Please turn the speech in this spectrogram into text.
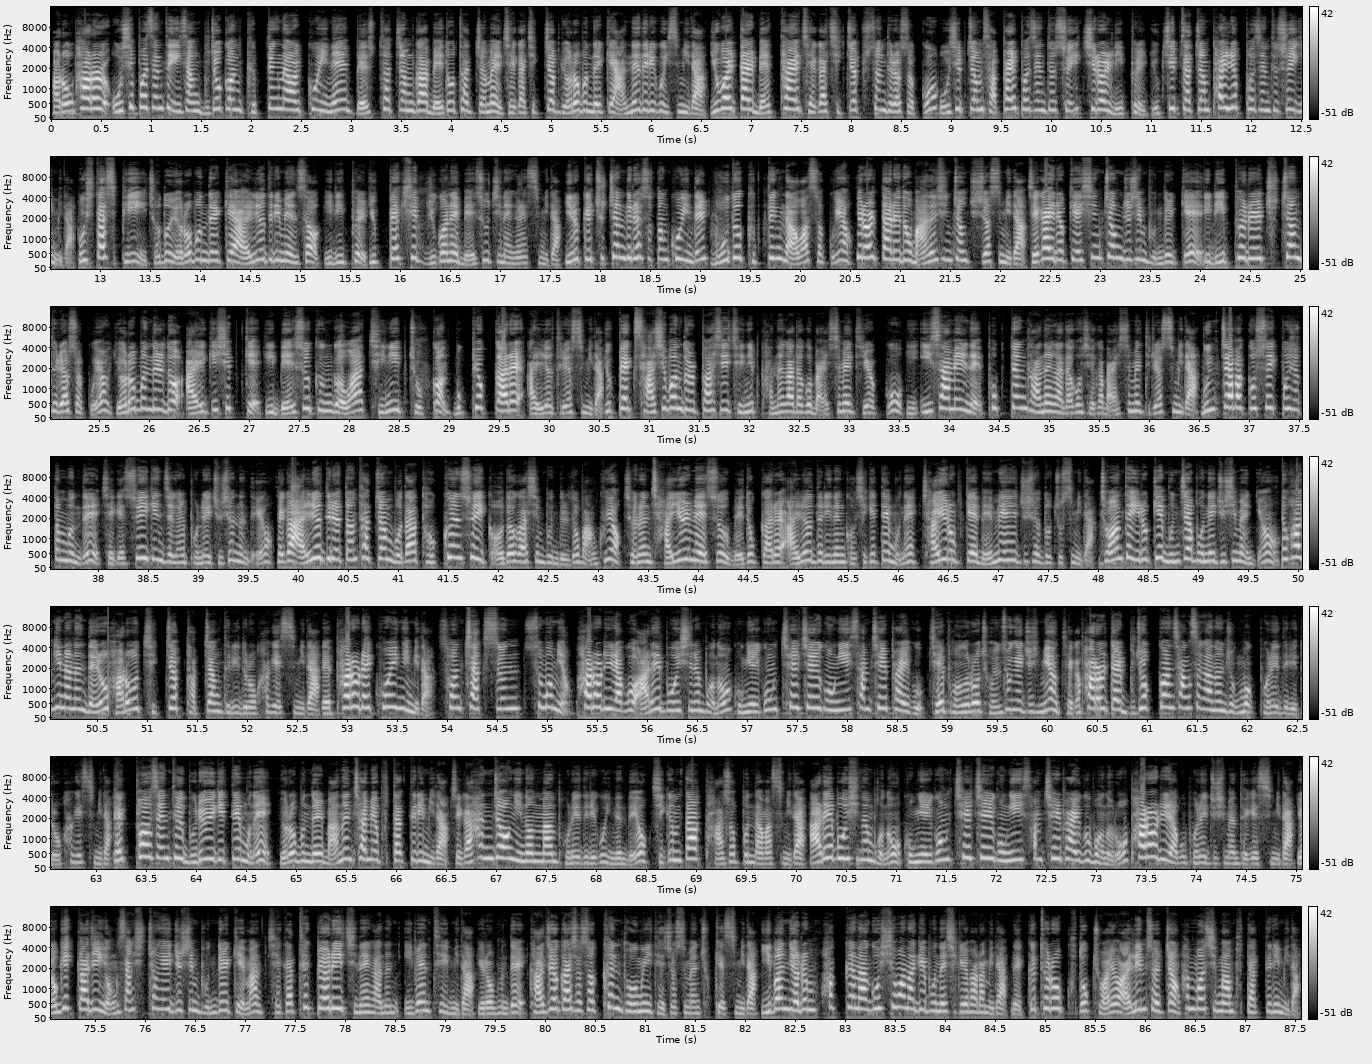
바로 8월 50% 이상 무조건 급등 나올 코인의 매수 타점과 매도 타점을 제가 직접 여러분들께 안내드리고 있습니다. 6월달 메탈 제가 직접 추천드렸었고 50.48% 수익, 7월 리플 64.86% 수익입니다. 보시다시피 저도 여러분들께 알려드리면서 이 리플 616원에 매수 진행을 했습니다. 이렇게 추천드렸었던 코인들 모두 급등 나왔었고요. 7월달에도 많은 신청 주셨습니다. 제가 이렇게 신청 주신 분들께 이 리플을 추천드렸었고요. 여러분들도 알기 쉽게 이 매수 근거와 진입 조건, 목표가를 알 려드렸습니다. 640원 돌파 시 진입 가능하다고 말씀을 드렸고 이 2, 3일 내 폭등 가능하다고 제가 말씀을 드렸습니다. 문자 받고 수익 보셨던 분들 제게 수익 인증을 보내주셨는데요. 제가 알려드렸던 타점보다 더 큰 수익 얻어가신 분들도 많고요. 저는 자율 매수 매도가를 알려드리는 것이기 때문에 자유롭게 매매해 주셔도 좋습니다. 저한테 이렇게 문자 보내주시면요. 확인하는 대로 바로 직접 답장 드리도록 하겠습니다. 네, 8월의 코인입니다. 선착순 20명. 8월이라고 아래 보이시는 번호 010-7702-3789 제 번호로 전송해 주시면 제가 8월달 무조건 상승하는 종목 보내드리도록 하겠습니다. 100% 무료이기 때문에 여러분들 많은 참여 부탁드립니다. 제가 한정 인원만 보내드리고 있는데요. 지금 딱 다섯 분 남았습니다. 아래 보이시는 번호 010-7702-3789 번호로 8월이라고 보내주시면 되겠습니다. 여기까지 영상 시청해주신 분들께만 제가 특별히 진행하는 이벤트입니다. 여러분들 가져가셔서 큰 도움이 되셨으면 좋겠습니다. 이번 여름 화끈하고 시원하게 보내시길 바랍니다. 네, 끝으로 구독, 좋아요, 알림 설정 한 번씩만 부탁드립니다.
